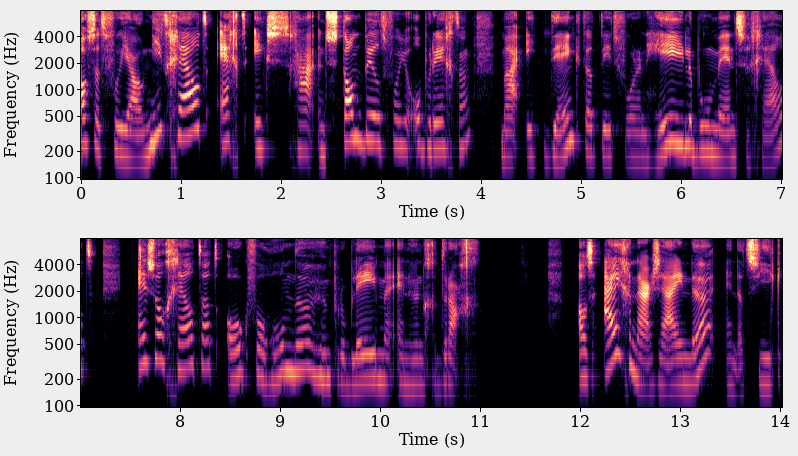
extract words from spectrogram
Als dat voor jou niet geldt, echt, ik ga een standbeeld voor je oprichten, maar ik denk dat dit voor een heleboel mensen geldt. En zo geldt dat ook voor honden, hun problemen en hun gedrag. Als eigenaar zijnde, en dat zie ik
